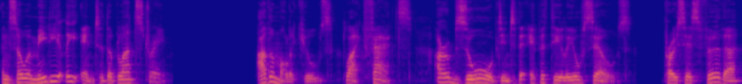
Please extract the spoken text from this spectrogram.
and so immediately enter the bloodstream. Other molecules, like fats, are absorbed into the epithelial cells, processed further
